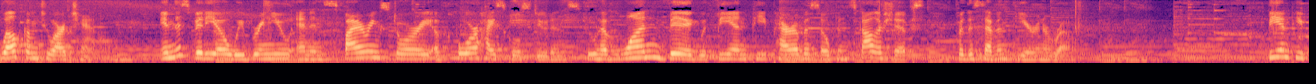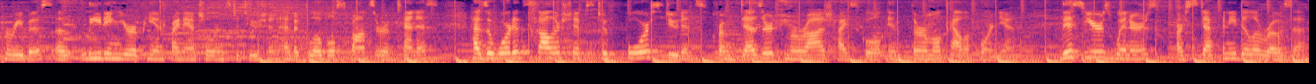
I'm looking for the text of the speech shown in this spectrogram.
Welcome to our channel. In this video, we bring you an inspiring story of four high school students who have won big with BNP Paribas Open scholarships for the seventh year in a row. BNP Paribas, a leading European financial institution and a global sponsor of tennis, has awarded scholarships to four students from Desert Mirage High School in Thermal, California. This year's winners are Stephanie De La Rosa,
